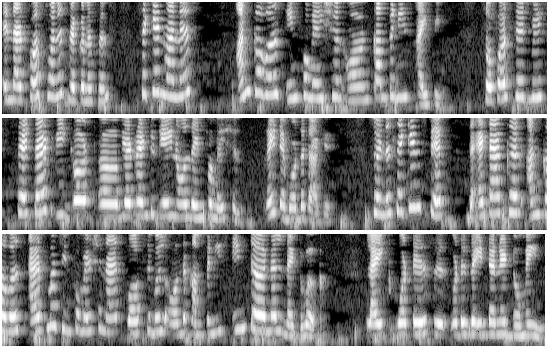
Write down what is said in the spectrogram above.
In that first one is reconnaissance. Second one is uncovers information on company's IP. So first stage we said that we got uh, we are trying to gain all the information right about the target. So in the second step, the attacker uncovers as much information as possible on the company's internal network like what is what is the internet domain?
